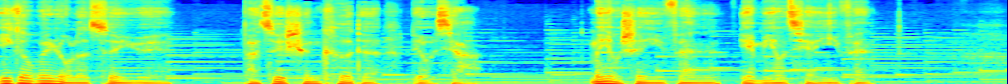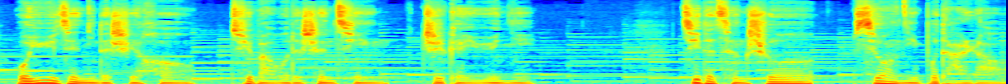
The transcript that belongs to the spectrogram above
一个温柔了岁月，把最深刻的留下，没有深一分，也没有浅一分。我遇见你的时候，却把我的深情只给予你。记得曾说，希望你不打扰，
